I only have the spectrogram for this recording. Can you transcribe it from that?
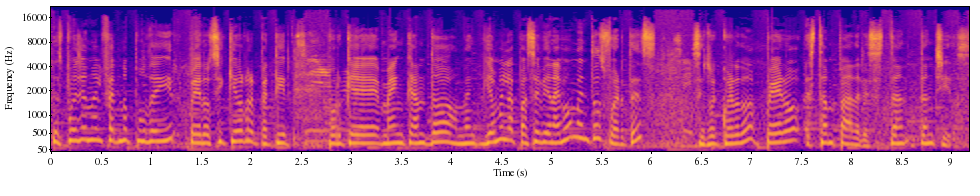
Después ya en el FED no pude ir, pero sí quiero repetir, porque me encantó, yo me la pasé bien. Hay momentos fuertes, si recuerdo, pero están padres, están tan chidos.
